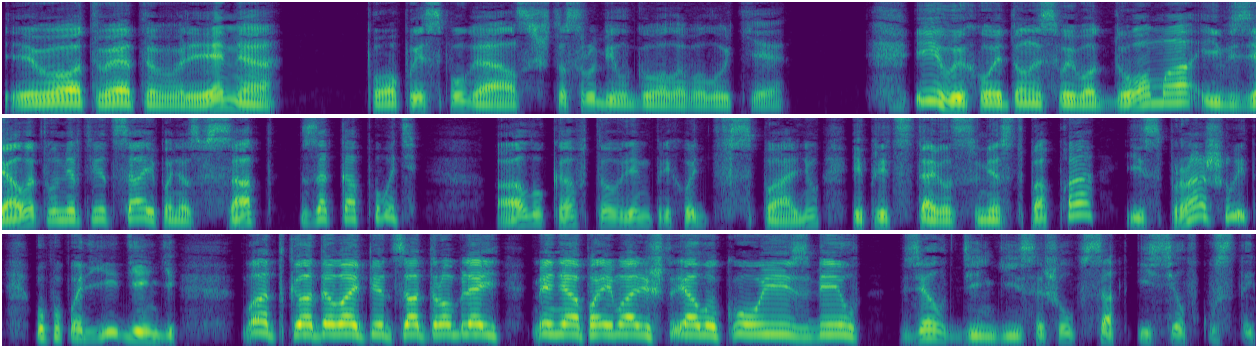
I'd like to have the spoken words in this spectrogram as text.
И вот в это время поп испугался, что срубил голову Луке. И выходит он из своего дома и взял этого мертвеца и понес в сад закапывать. А Лука в то время приходит в спальню и представился вместо папа и спрашивает у попадьи деньги. «Матка, давай пятьсот рублей, меня поймали, что я Луку избил». Взял деньги и сошел в сад и сел в кусты.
